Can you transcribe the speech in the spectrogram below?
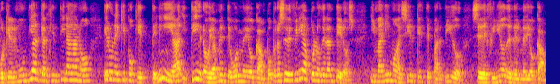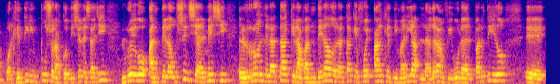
porque en el Mundial que Argentina ganó era un equipo que tenía y tiene obviamente buen mediocampo, pero se definía por los delanteros. Y me animo a decir que este partido se definió desde el mediocampo. Argentina impuso las condiciones allí, luego ante la ausencia de Messi, el rol del ataque, el abanderado del ataque fue Ángel Di María, la gran figura del partido. Eh,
